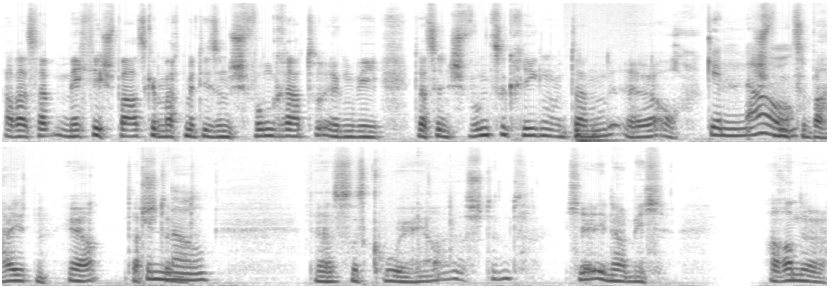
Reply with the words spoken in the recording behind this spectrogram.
Aber es hat mächtig Spaß gemacht, mit diesem Schwungrad irgendwie das in Schwung zu kriegen und dann äh, auch genau. Schwung zu behalten. Ja, das genau. stimmt. Das ist cool, ja, das stimmt. Ich erinnere mich. Arne,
